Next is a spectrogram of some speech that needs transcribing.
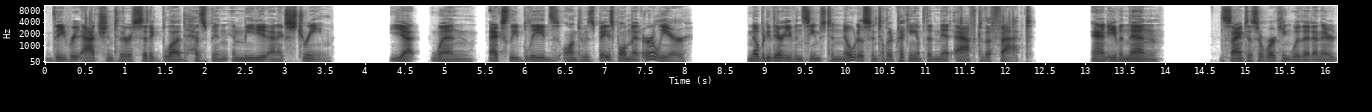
the reaction to their acidic blood has been immediate and extreme. Yet, when Exley bleeds onto his baseball mitt earlier, nobody there even seems to notice until they're picking up the mitt after the fact. And even then, scientists are working with it and there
